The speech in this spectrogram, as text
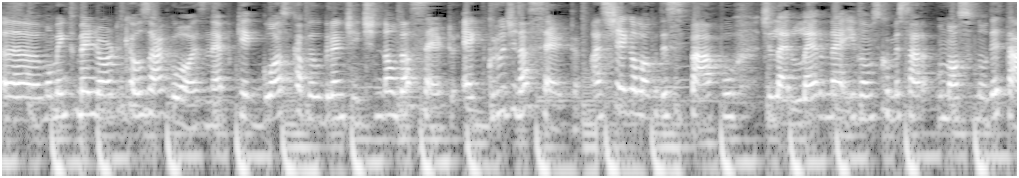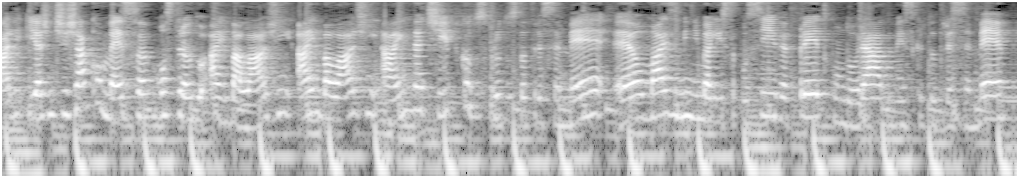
uh, momento melhor do que usar gloss, né? Porque gloss com cabelo grande, gente, não dá certo. É grude na certa. Mas chega logo desse papo de lero-lero, né? E vamos começar o nosso no detalhe. E a gente já começa mostrando a embalagem. A embalagem ainda é típica dos produtos da 3CM. É o mais minimalista possível. É preto com dourado, vem escrito 3CM.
